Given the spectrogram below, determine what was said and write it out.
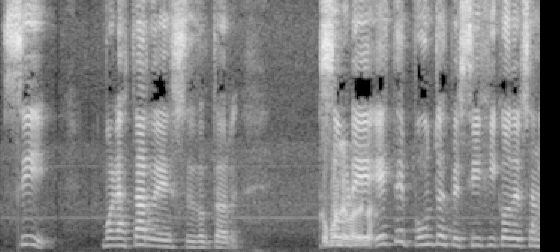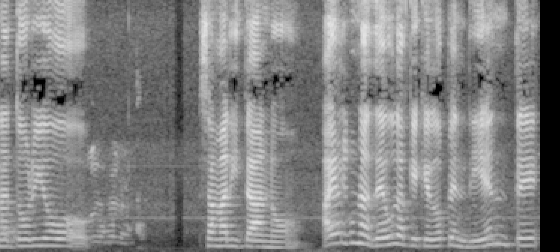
Sí, buenas tardes, doctor. ¿Cómo le va, Sobre este punto específico del sanatorio samaritano, ¿hay alguna deuda que quedó pendiente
